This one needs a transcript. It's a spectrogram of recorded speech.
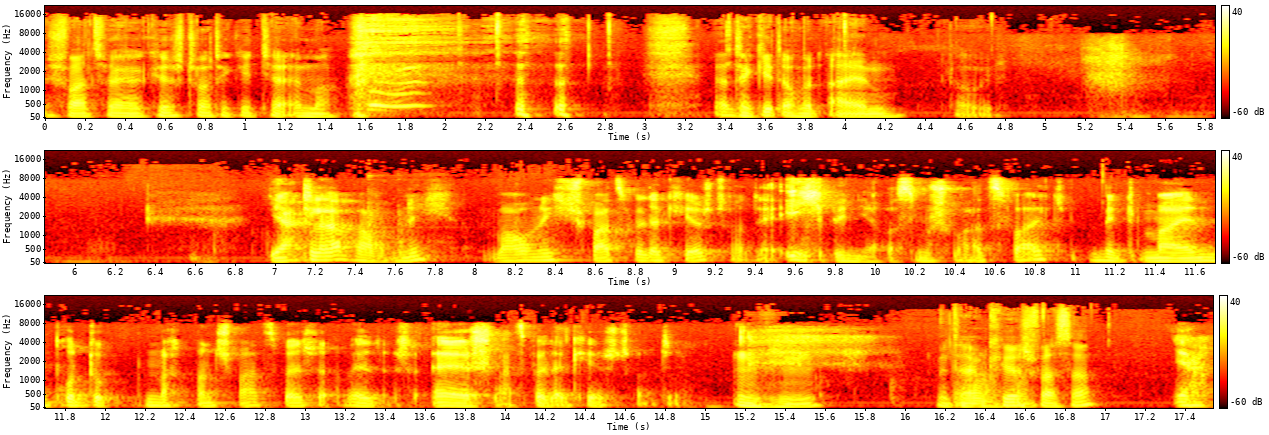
Schwarzwälder Kirschtorte geht ja immer. der geht auch mit allem, glaube ich. Ja klar, warum nicht? Warum nicht Schwarzwälder Kirschtorte? Ich bin ja aus dem Schwarzwald. Mit meinen Produkten macht man Schwarzwälder, äh, Schwarzwälder Kirschtorte. Mhm. Mit deinem ja. Kirschwasser? Ja.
